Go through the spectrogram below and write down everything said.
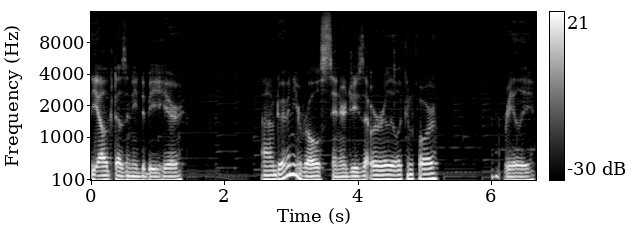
The elk doesn't need to be here. Um, do we have any role synergies that we're really looking for? Not really.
